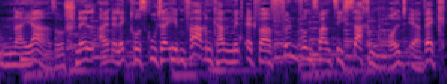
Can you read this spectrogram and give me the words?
Naja, so schnell ein Elektroscooter eben fahren kann mit etwa 25 Sachen, rollt er weg.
